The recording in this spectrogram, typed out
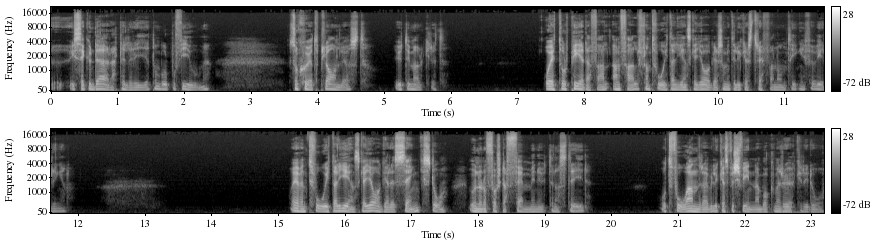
eh, i sekundärartilleriet ombord på Fiume. Som sköt planlöst ut i mörkret och ett torpedanfall från två italienska jagare som inte lyckades träffa någonting i förvirringen. Och även två italienska jagare sänks då under de första fem minuternas strid. Och två andra lyckas försvinna bakom en rökridå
